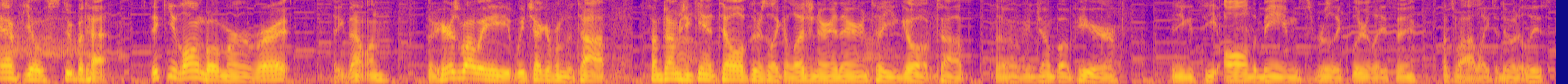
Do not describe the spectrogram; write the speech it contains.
F yo stupid hat. Sticky longbow MIRV. All right, take that one. So here's why we we check it from the top. Sometimes you can't tell if there's like a legendary there until you go up top. So if you jump up here, then you can see all the beams really clearly. See, that's why I like to do it at least.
